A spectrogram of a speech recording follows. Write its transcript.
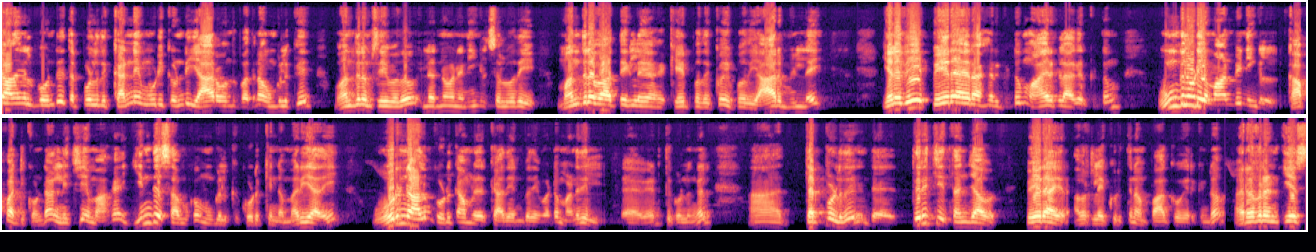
காலங்கள் போன்று தற்பொழுது கண்ணை மூடிக்கொண்டு யார் வந்து பாத்தீங்கன்னா உங்களுக்கு மந்திரம் செய்வதோ இல்லை இன்னொன்னு நீங்கள் சொல்வதை மந்திர வார்த்தைகளை கேட்பதற்கோ இப்போது யாரும் இல்லை. எனவே பேராயராக இருக்கட்டும் ஆயர்களாக இருக்கட்டும் உங்களுடைய மாண்பை நீங்கள் காப்பாற்றிக் கொண்டால் நிச்சயமாக இந்த சமூகம் உங்களுக்கு கொடுக்கின்ற மரியாதை ஒரு நாளும் கொடுக்காமல் இருக்காது என்பதை மட்டும் மனதில் எடுத்துக்கொள்ளுங்கள் தற்பொழுது இந்த திருச்சி தஞ்சாவூர் பேராயர் அவர்களை குறித்து நாம் பார்க்க இருக்கின்றோம். ரெவரன் எஸ்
